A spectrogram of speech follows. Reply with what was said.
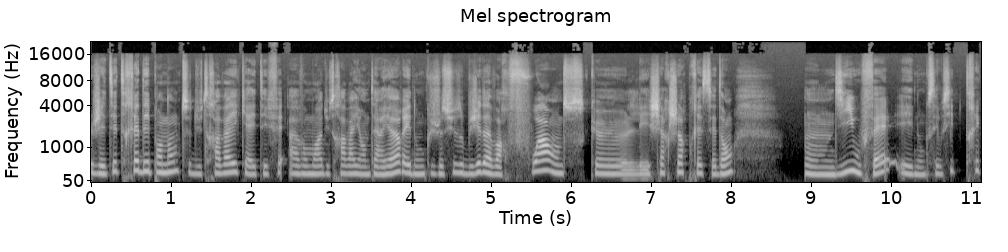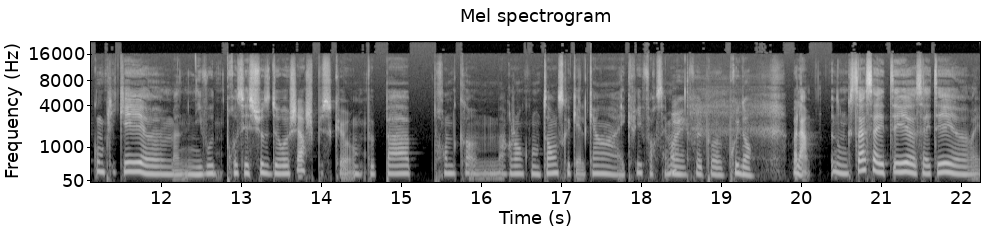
j'étais très dépendante du travail qui a été fait avant moi, du travail antérieur. Et donc, je suis obligée d'avoir foi en ce que les chercheurs précédents on dit ou fait. Et donc c'est aussi très compliqué euh, au niveau de processus de recherche, puisqu'on ne peut pas prendre comme argent comptant ce que quelqu'un a écrit forcément. Oui, il faut être prudent. Voilà. Donc ça, ça a été, ça a été euh, ouais,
